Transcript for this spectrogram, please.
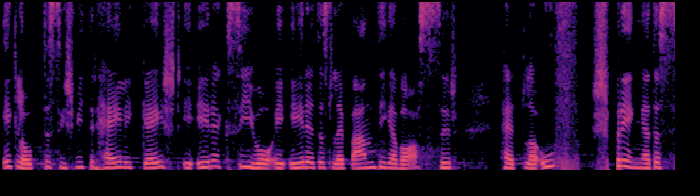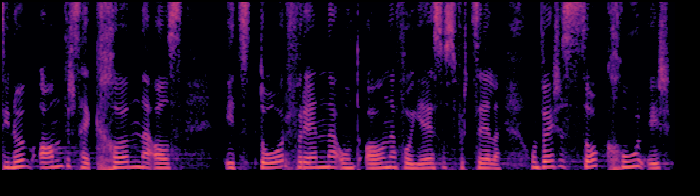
ich glaube, das ist wie der Heilige Geist in ihr gewesen, der in ihr das lebendige Wasser hat aufspringen dass sie nicht mehr anders hat können, als ins Dorf rennen und allen von Jesus erzählen. Und weißt du, was so cool ist?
